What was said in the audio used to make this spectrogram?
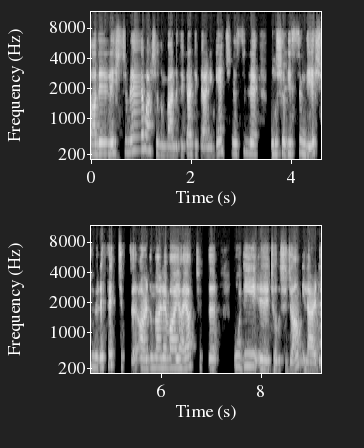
sadeleştirmeye başladım ben de tekrar tekrar. Yani genç nesille buluşabilsin diye. Şimdi Refet çıktı. Ardından Levai Hayat çıktı. Udi e, çalışacağım ileride.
